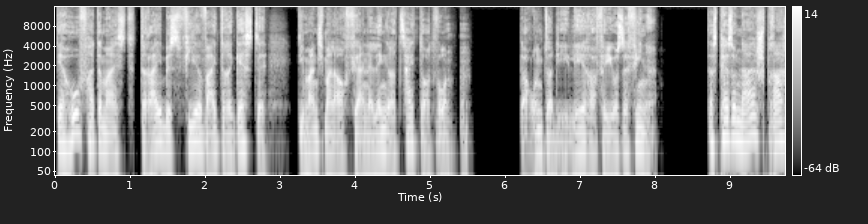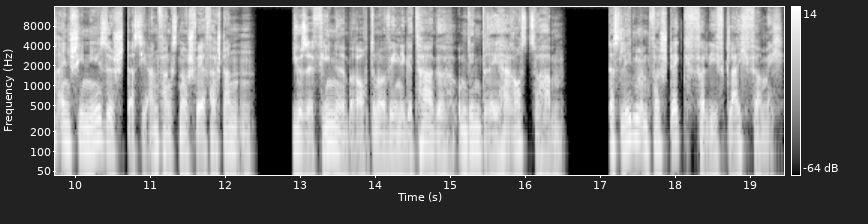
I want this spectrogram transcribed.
Der Hof hatte meist drei bis vier weitere Gäste, die manchmal auch für eine längere Zeit dort wohnten. Darunter die Lehrer für Josephine. Das Personal sprach ein Chinesisch, das sie anfangs nur schwer verstanden. Josephine brauchte nur wenige Tage, um den Dreh herauszuhaben. Das Leben im Versteck verlief gleichförmig.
